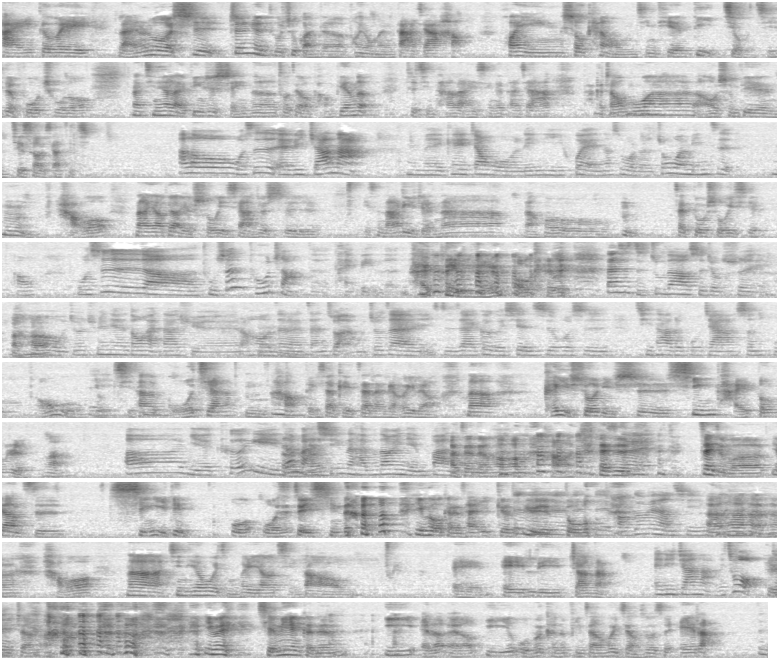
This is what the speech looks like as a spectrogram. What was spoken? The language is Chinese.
嗨，各位兰若市真人图书馆的朋友们，大家好，欢迎收看我们今天第九集的播出喽。那今天来宾是谁呢？坐在我旁边了，就请他来先跟大家打个招呼啊，然后顺便介绍一下自己。Hello，我是 Elijana，你们也可以叫我林怡慧，那是我的中文名字。嗯，好哦，那要不要也说一下，就是你是哪里人啊？然后，嗯。再多说一些。好，我是呃土生土长的台北人。台北人，OK。但是只住到十九岁，然后我就去念东海大学，然后再来辗转，嗯、我就在一直在各个县市或是其他的国家生活。哦，有其他的国家，嗯，嗯，好，等一下可以再来聊一聊。那可以说你是新台东人吗？啊，也可以，但蛮新的，还不到一年半。啊，真的 哦，好，但是再怎么样子新，一定我我是最新的，因为我可能才一个月多。对，宝哥非常新。啊哈哈，好哦，那今天为什么会邀请到诶 Elijana？Elijana，没错，Elijana，因为前面可能 E L L E，我们可能平常会讲说是 Ella。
